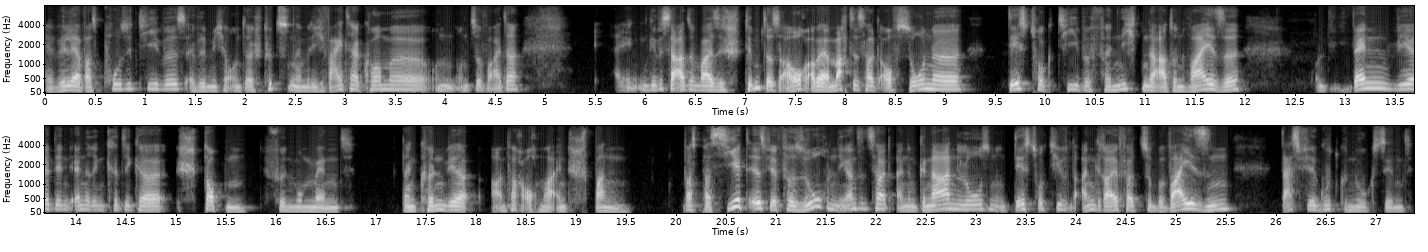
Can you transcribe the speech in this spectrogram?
er will ja was Positives, er will mich ja unterstützen, damit ich weiterkomme und, und so weiter. In gewisser Art und Weise stimmt das auch, aber er macht es halt auf so eine destruktive, vernichtende Art und Weise. Und wenn wir den inneren Kritiker stoppen für einen Moment, dann können wir einfach auch mal entspannen. Was passiert ist, wir versuchen die ganze Zeit einem gnadenlosen und destruktiven Angreifer zu beweisen, dass wir gut genug sind.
